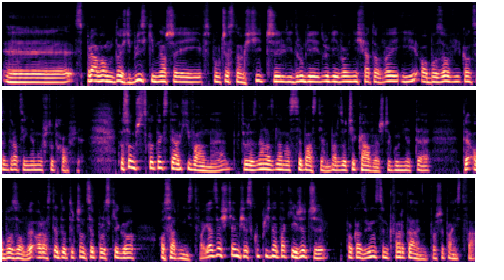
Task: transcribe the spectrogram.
e, sprawom dość bliskim naszej współczesności, czyli II, II wojnie światowej i obozowi koncentracyjnemu w Stutthofie. To są wszystko teksty archiwalne, które znalazł dla nas Sebastian, bardzo ciekawe, szczególnie te, te obozowe oraz te dotyczące polskiego osadnictwa. Ja zaś chciałem się skupić na takiej rzeczy, pokazując ten kwartalnik, proszę Państwa.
